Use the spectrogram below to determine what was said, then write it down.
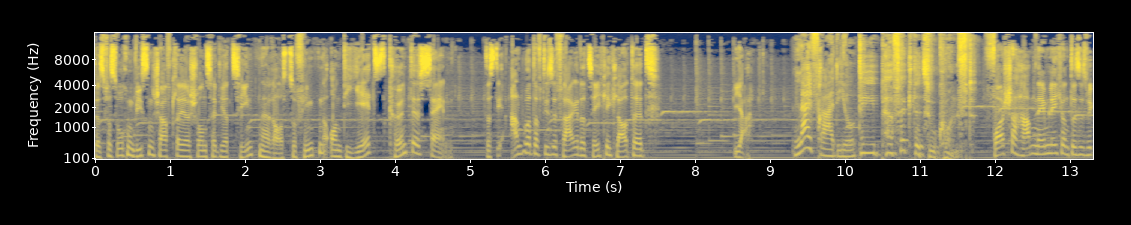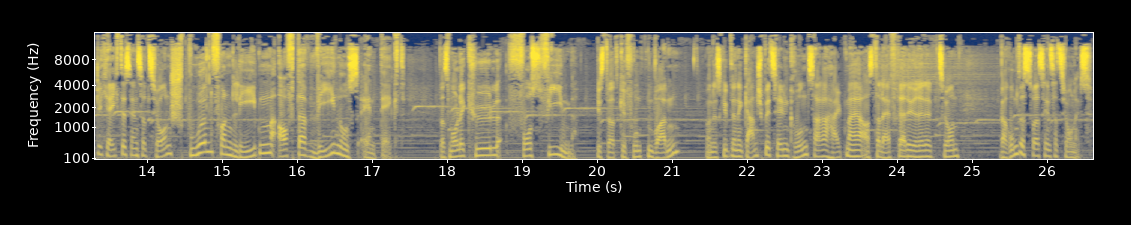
Das versuchen Wissenschaftler ja schon seit Jahrzehnten herauszufinden und jetzt könnte es sein, dass die Antwort auf diese Frage tatsächlich lautet ja. Live-Radio. Die perfekte Zukunft. Forscher haben nämlich, und das ist wirklich echte Sensation, Spuren von Leben auf der Venus entdeckt. Das Molekül Phosphin ist dort gefunden worden. Und es gibt einen ganz speziellen Grund, Sarah Haltmeier aus der Live-Radio-Redaktion, warum das so eine Sensation ist.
